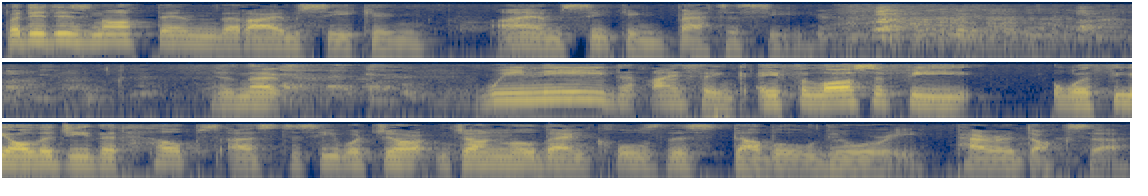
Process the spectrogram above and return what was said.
but it is not them that I am seeking. I am seeking Battersea. Isn't that? We need, I think, a philosophy or a theology that helps us to see what John Milbank calls this double glory, paradoxa.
